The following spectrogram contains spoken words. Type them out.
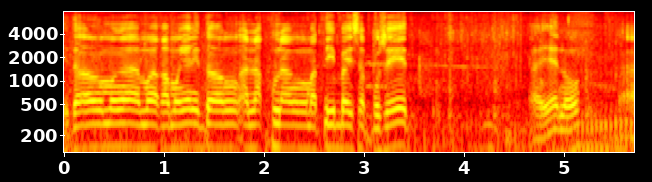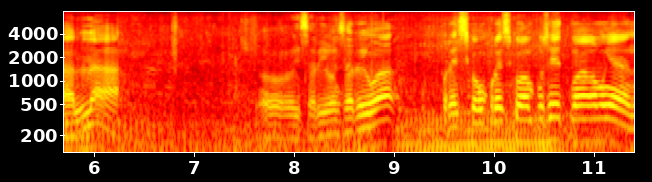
Ito ang mga mga kamangyan, ito ang anak ng matibay sa pusit. Ayan oh, ala. Oh, sariwang sariwa. Preskong presko ang pusit mga kamangyan.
